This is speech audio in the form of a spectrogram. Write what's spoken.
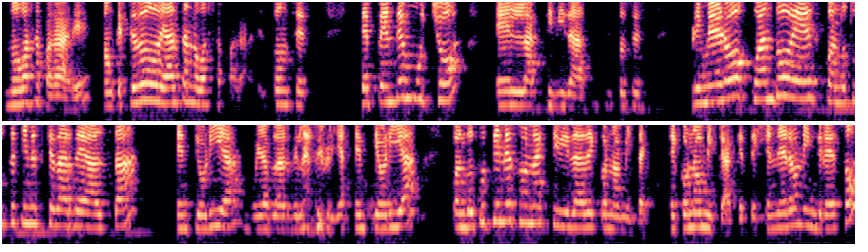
no vas a pagar, ¿eh? Aunque estés dado de alta, no vas a pagar. Entonces, depende mucho en la actividad. Entonces, Primero, ¿cuándo es cuando tú te tienes que dar de alta? En teoría, voy a hablar de la teoría, en teoría, cuando tú tienes una actividad económica, económica que te genera un ingreso,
